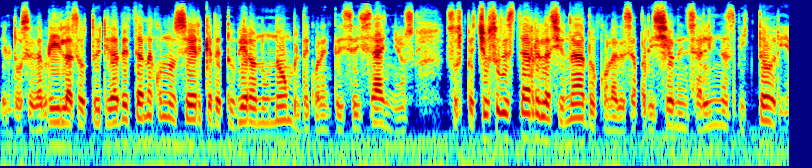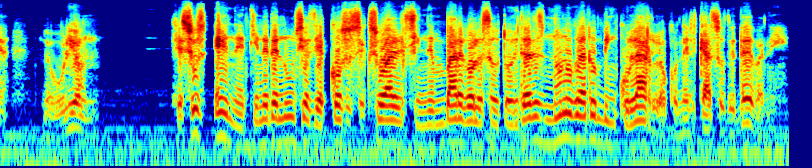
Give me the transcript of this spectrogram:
El 12 de abril las autoridades dan a conocer que detuvieron a un hombre de 46 años, sospechoso de estar relacionado con la desaparición en Salinas Victoria, Nuevo León. Jesús N. tiene denuncias de acoso sexual, sin embargo las autoridades no lograron vincularlo con el caso de Devani.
